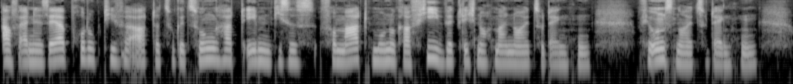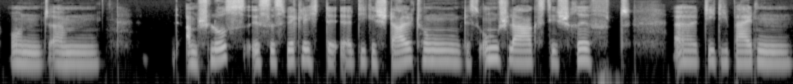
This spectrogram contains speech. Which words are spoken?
auf eine sehr produktive Art dazu gezwungen hat, eben dieses Format Monographie wirklich nochmal neu zu denken, für uns neu zu denken. Und ähm, am Schluss ist es wirklich die Gestaltung des Umschlags, die Schrift, äh, die die beiden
